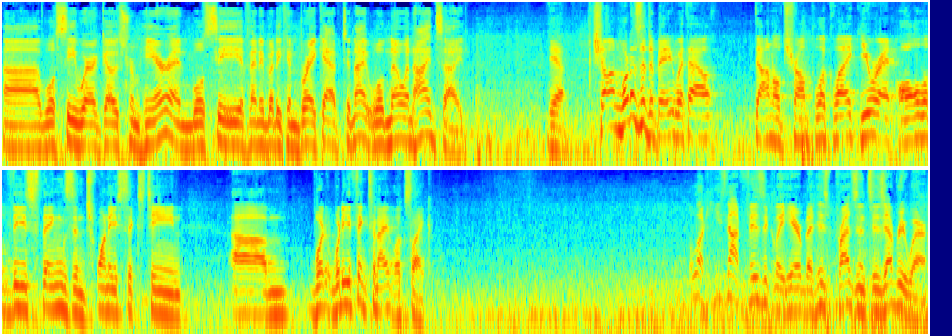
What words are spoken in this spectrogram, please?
Uh, we'll see where it goes from here, and we'll see if anybody can break out tonight. We'll know in hindsight. Yeah. Sean, what does a debate without Donald Trump look like? You were at all of these things in 2016. Um, what, what do you think tonight looks like? Well, look, he's not physically here, but his presence is everywhere.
